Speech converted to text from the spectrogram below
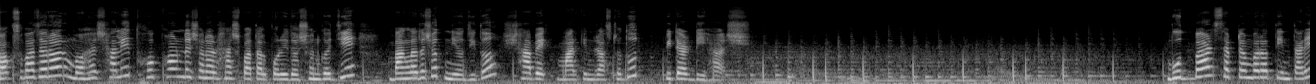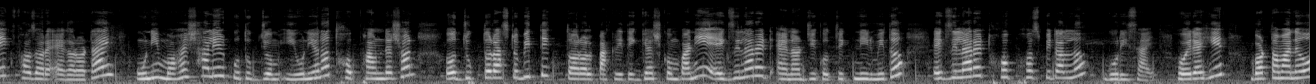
কক্সবাজারের মহেশালী হোপ ফাউন্ডেশনের হাসপাতাল পরিদর্শন করছে বাংলাদেশত নিয়োজিত সাবেক মার্কিন রাষ্ট্রদূত পিটার ডি বুধবার সেপ্টেম্বরের তিন তারিখ ফজর এগারোটায় উনি মহেশালীর কুতুবজম ইউনিয়নত হোপ ফাউন্ডেশন ও যুক্তরাষ্ট্রভিত্তিক তরল প্রাকৃতিক গ্যাস কোম্পানি এক্সিলারেট এনার্জি কর্তৃক নির্মিত এক্সিলারেট হোপ হসপিটাল গৈরাই হৈরাহির বর্তমানেও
